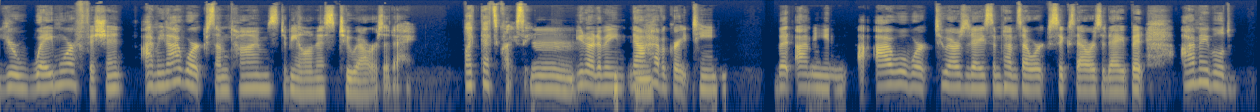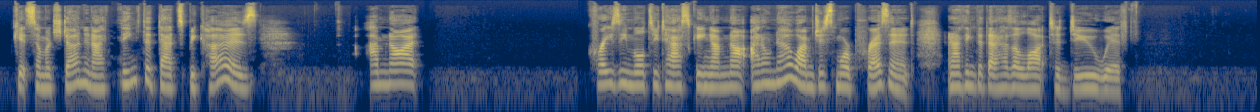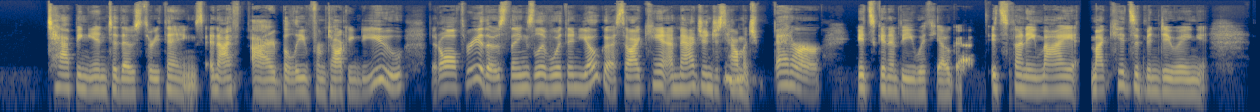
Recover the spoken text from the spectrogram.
you're way more efficient. I mean, I work sometimes, to be honest, two hours a day. Like that's crazy. Mm. You know what I mean? Now I mm-hmm. have a great team, but I mean, I will work two hours a day. Sometimes I work six hours a day, but I'm able to get so much done. And I think that that's because I'm not crazy multitasking. I'm not, I don't know. I'm just more present. And I think that that has a lot to do with tapping into those three things. And I I believe from talking to you that all three of those things live within yoga. So I can't imagine just how mm-hmm. much better it's going to be with yoga. It's funny my my kids have been doing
